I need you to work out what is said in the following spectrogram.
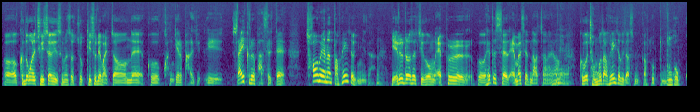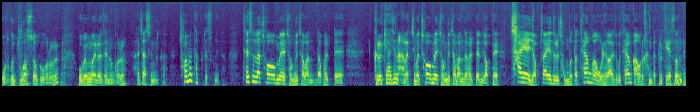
어, 그동안의 주식시장에 있으면서 쭉 기술의 발전의 그 관계를 봐, 이 사이클을 봤을 때 처음에는 다 회의적입니다. 음. 예를 들어서 지금 애플 그 헤드셋, MR셋 나왔잖아요. 네. 그거 전부 다 회의적이지 않습니까? 또, 또 무겁고, 그거 누가 써, 그거를? 음. 500만이나 되는 거를 하지 않습니까? 처음엔 다 그랬습니다. 테슬라 처음에 전기차 만든다고 할 때 그렇게 하지는 않았지만 처음에 전기차 만든다고 할 때는 옆에 차의 옆 사이드를 전부 다 태양광으로 해가지고 태양광으로 간다 그렇게 했었는데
